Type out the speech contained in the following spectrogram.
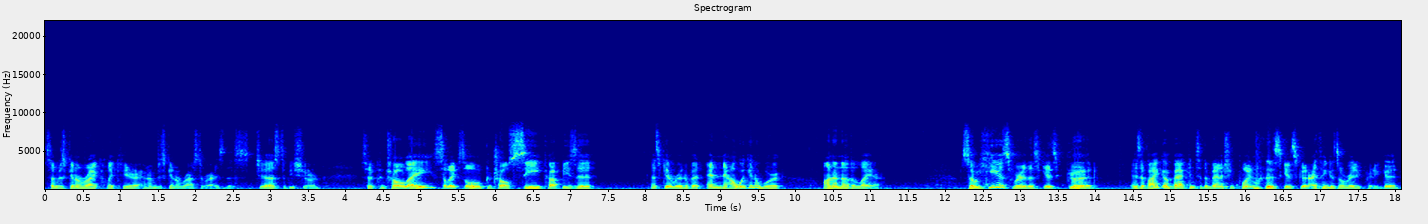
So I'm just going to right click here and I'm just going to rasterize this just to be sure. So Control A selects all, Control C copies it. Let's get rid of it. And now we're going to work on another layer. So here's where this gets good is if I go back into the vanishing point where this gets good, I think it's already pretty good.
